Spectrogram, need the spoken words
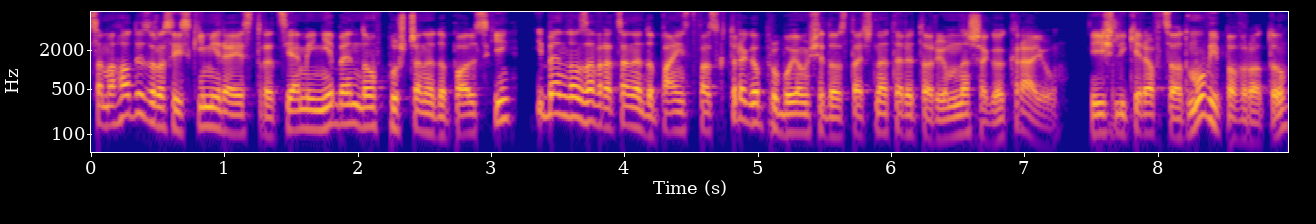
Samochody z rosyjskimi rejestracjami nie będą wpuszczane do Polski i będą zawracane do państwa, z którego próbują się dostać na terytorium naszego kraju. Jeśli kierowca odmówi powrotu,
